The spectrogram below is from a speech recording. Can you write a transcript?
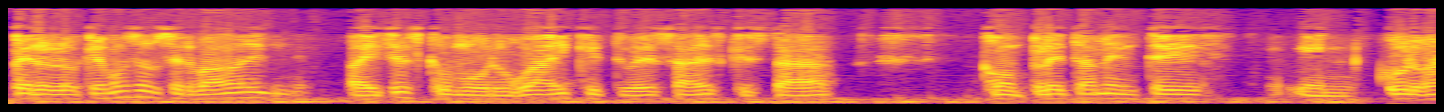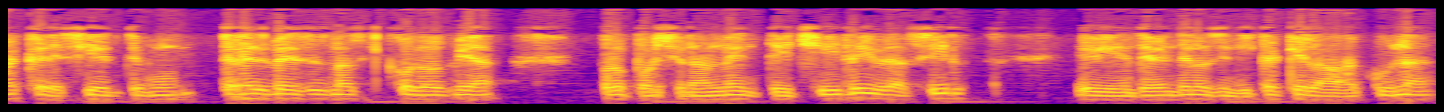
Pero lo que hemos observado en países como Uruguay, que tú sabes que está completamente en curva creciente, tres veces más que Colombia proporcionalmente, Chile y Brasil, evidentemente nos indica que la vacuna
